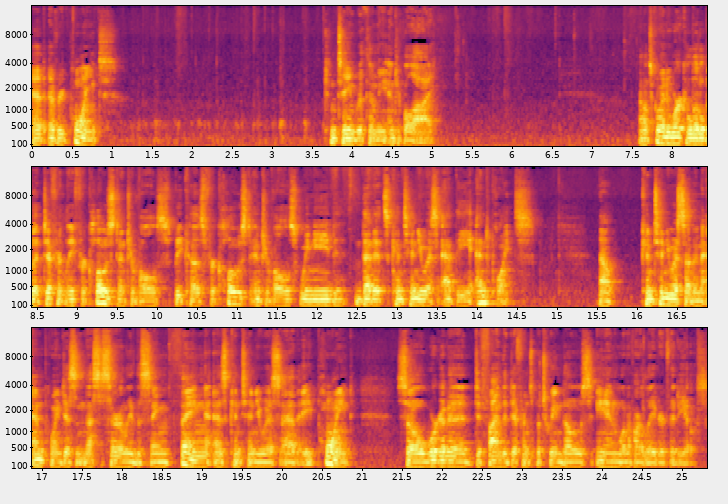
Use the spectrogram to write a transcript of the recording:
at every point contained within the interval i. It's going to work a little bit differently for closed intervals because for closed intervals we need that it's continuous at the endpoints. Now continuous at an endpoint isn't necessarily the same thing as continuous at a point, so we're going to define the difference between those in one of our later videos.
